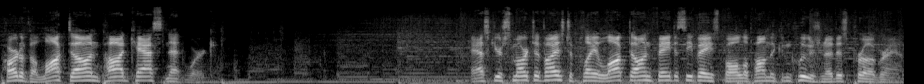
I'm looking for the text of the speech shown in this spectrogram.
part of the Locked On Podcast Network. Ask your smart device to play Locked On Fantasy Baseball upon the conclusion of this program.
